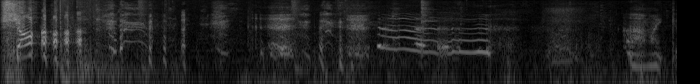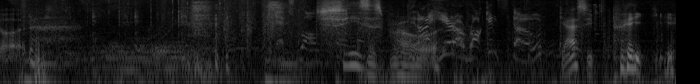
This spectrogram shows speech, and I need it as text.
Stop. oh my god. What's wrong? Jesus, Did I bro. hear a rockin' stone? Gassy piggy.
